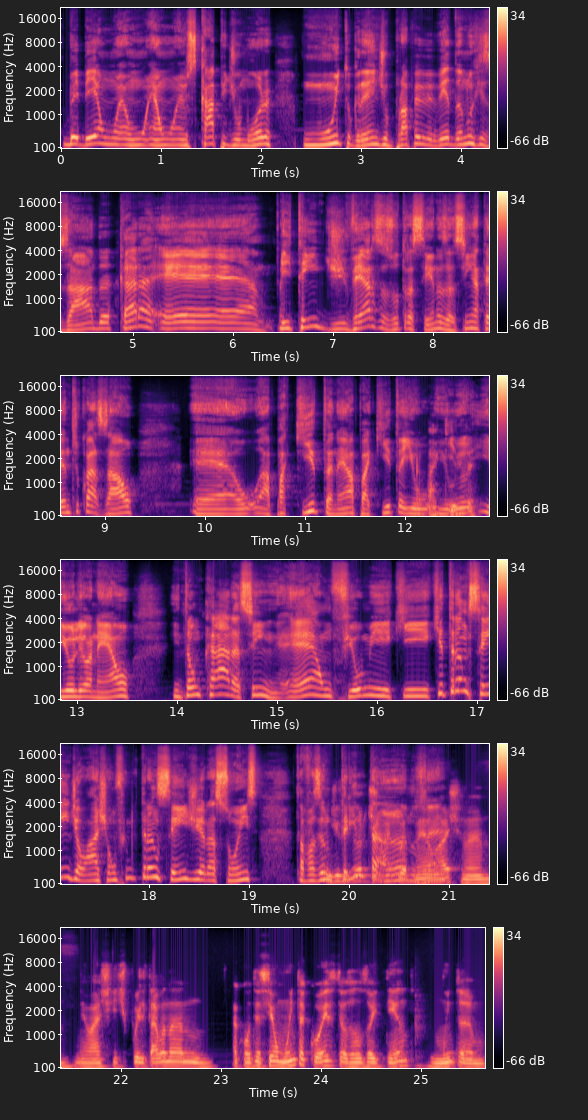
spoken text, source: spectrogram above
O bebê é um, é um, é um, escape de humor muito grande. O próprio bebê dando risada. Cara, é. E tem diversas outras cenas, assim, até entre o casal é, a Paquita, né? A Paquita e o, Paquita. E, o, e o Lionel. Então, cara, assim, é um filme que, que transcende, eu acho. É um filme que transcende gerações. Tá fazendo um 30 águas, anos, né? né? Eu acho, né? Eu acho que, tipo, ele tava na. Aconteceu muita coisa até os anos 80. Muita,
